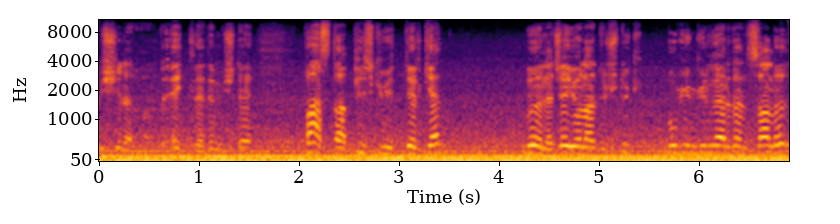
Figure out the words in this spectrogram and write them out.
Bir şeyler vardı. Ekledim işte. Pasta, bisküvit derken böylece yola düştük. Bugün günlerden salı.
